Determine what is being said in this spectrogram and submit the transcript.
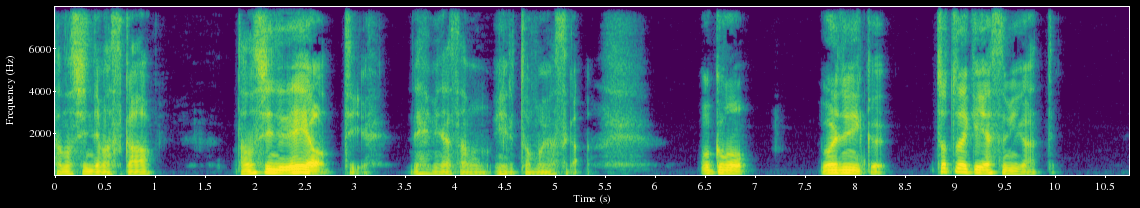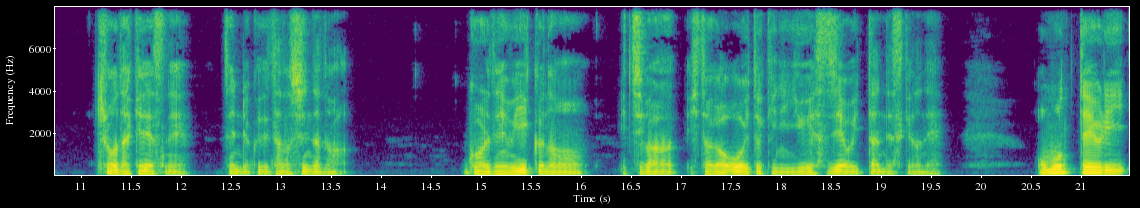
楽しんでますか？楽しんでねえよっていう、ね、皆さんもいると思いますが。僕も、ゴールデンウィーク、ちょっとだけ休みがあって、今日だけですね、全力で楽しんだのは、ゴールデンウィークの一番人が多い時に USJ を行ったんですけどね、思ったより、い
